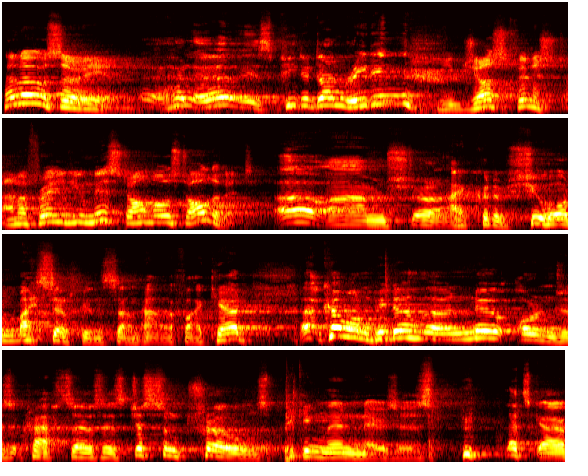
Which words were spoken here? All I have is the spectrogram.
hello, Sir Ian. Uh, hello, is Peter done reading? He just finished. I'm afraid you missed almost all of it. Oh, I'm sure I could have shoehorned myself in somehow if I cared. Uh, come on, Peter. There are no oranges at craft services, just some trolls picking their noses. Let's go.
